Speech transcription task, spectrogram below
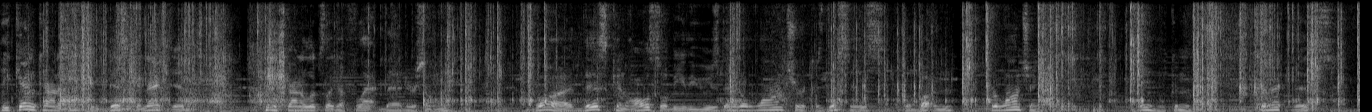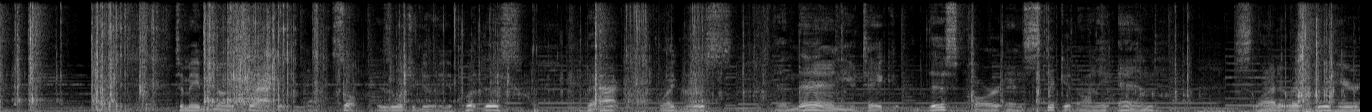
he can kind of be disconnected. It kind of looks like a flatbed or something. But this can also be used as a launcher because this is the button for launching. See, you can connect this to maybe another track if you want. So this is what you do. You put this back like this and then you take this part and stick it on the end. Slide it right through here.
